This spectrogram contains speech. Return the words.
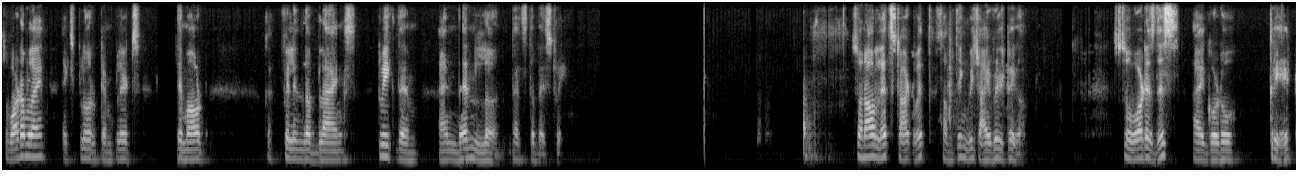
So bottom line, explore templates, them out, fill in the blanks, tweak them, and then learn. That's the best way. So now let's start with something which I will trigger. So what is this? I go to create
